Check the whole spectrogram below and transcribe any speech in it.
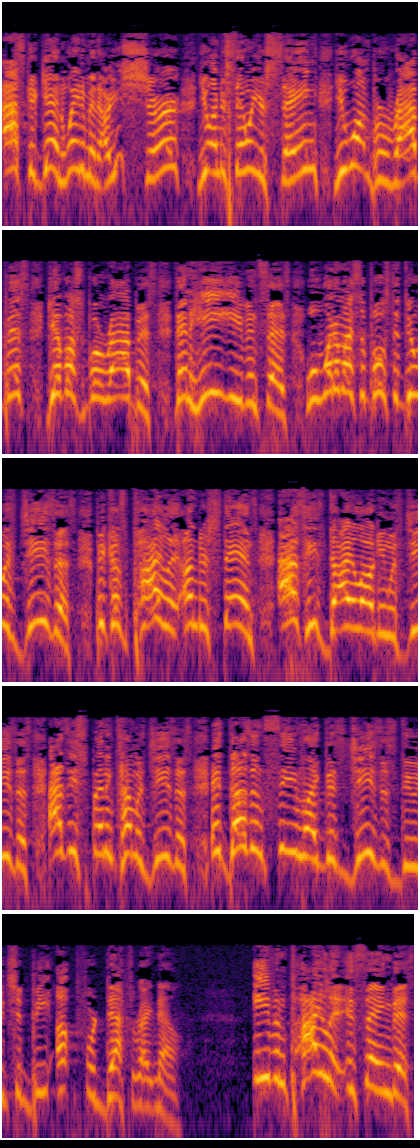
ask again, wait a minute, are you sure you understand what you're saying? You want Barabbas? Give us Barabbas. Then he even says, well, what am I supposed to do with Jesus? Because Pilate understands as he's dialoguing with Jesus, as he's spending time with Jesus, it doesn't seem like this Jesus dude should be up for death right now. Even Pilate is saying this.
